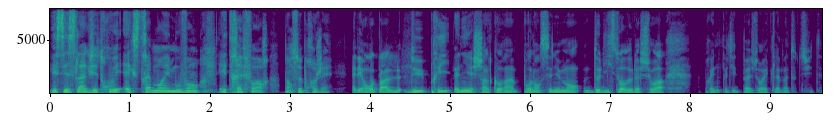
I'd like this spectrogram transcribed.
Et c'est cela que j'ai trouvé extrêmement émouvant et très fort dans ce projet. Allez, on reparle du prix Agnès Charles Corin pour l'enseignement de l'histoire de la Shoah. Après une petite page de réclame, tout de suite.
